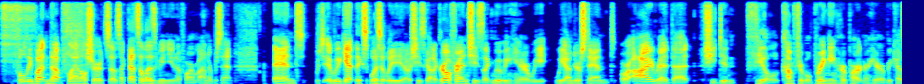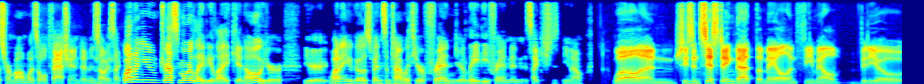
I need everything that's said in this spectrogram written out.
fully buttoned up flannel shirts. I was like, that's a lesbian uniform, 100%. And we get explicitly, you know, she's got a girlfriend. She's like moving here. We we understand, or I read that she didn't feel comfortable bringing her partner here because her mom was old fashioned, and it's always Mhm. like, why don't you dress more ladylike? And oh, you're you're why don't you go spend some time with your friend, your lady friend? And it's like, she's, you know, Well, and she's insisting that the male and female video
